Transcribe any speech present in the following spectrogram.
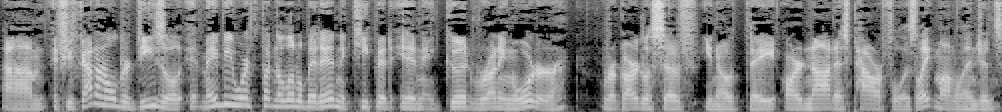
um, if you've got an older diesel, it may be worth putting a little bit in to keep it in a good running order, regardless of, you know, they are not as powerful as late model engines,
